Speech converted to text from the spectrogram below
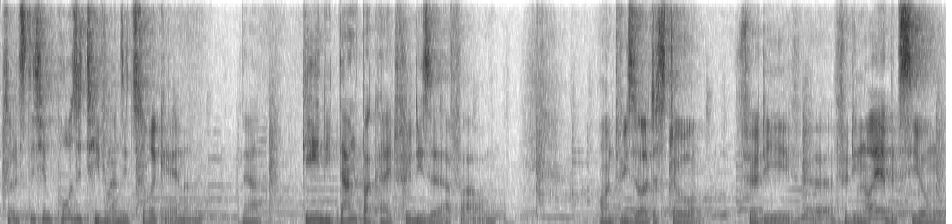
Du sollst dich im Positiven an sie zurückerinnern. Ja? Geh in die Dankbarkeit für diese Erfahrung. Und wie solltest du für die, äh, für die neue Beziehung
